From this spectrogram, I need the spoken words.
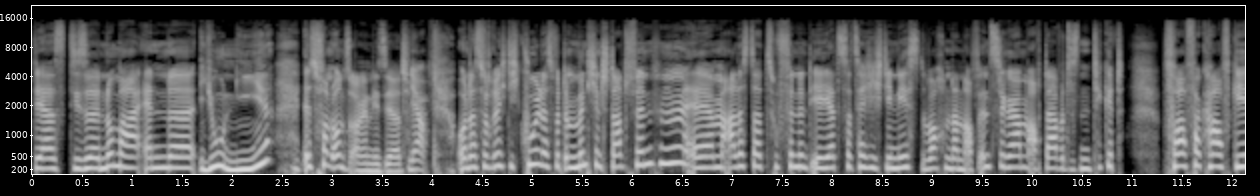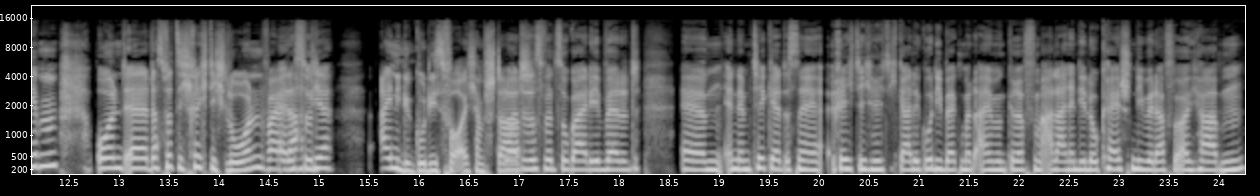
das, diese Nummer Ende Juni ist von uns organisiert. Ja. Und das wird richtig cool. Das wird in München stattfinden. Ähm, alles dazu findet ihr jetzt tatsächlich die nächsten Wochen dann auf Instagram. Auch da wird es einen Ticket-Vorverkauf geben. Und äh, das wird sich richtig lohnen, weil Ja, da das habt wird- ihr einige Goodies für euch am Start. Leute, das wird so geil. Ihr werdet ähm, in dem Ticket ist eine richtig, richtig geile Goodiebag mit einbegriffen. Alleine die Location, die wir da für euch haben.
